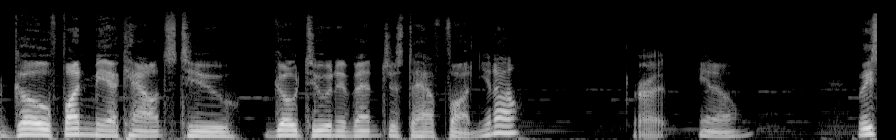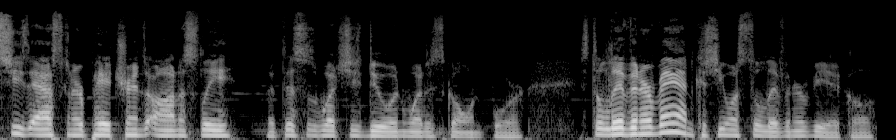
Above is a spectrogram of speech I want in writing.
GoFundMe accounts to go to an event just to have fun. You know. Right. you know, at least she's asking her patrons honestly that this is what she's doing, what it's going for. Is to live in her van because she wants to live in her vehicle.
